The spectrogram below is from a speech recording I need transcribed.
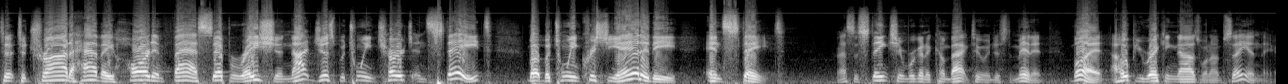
to, to try to have a hard and fast separation, not just between church and state, but between Christianity and state. That's a distinction we're going to come back to in just a minute. But I hope you recognize what I'm saying there.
